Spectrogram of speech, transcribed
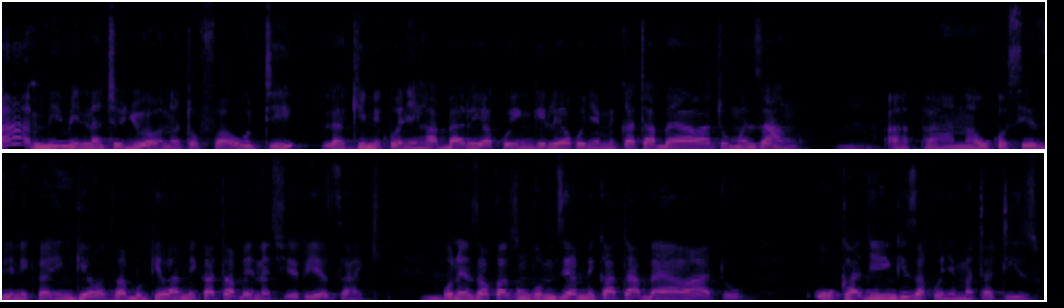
Ah, mimi ninachojua wana tofauti mm. lakini kwenye habari ya kuingilia kwenye mikataba ya watu mwenzangu hapana, mm. huko siwezi nikaingia kwa sababu kila mikataba ina sheria zake. Mm. Unaweza ukazungumzia mikataba ya watu ukajiingiza kwenye matatizo.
